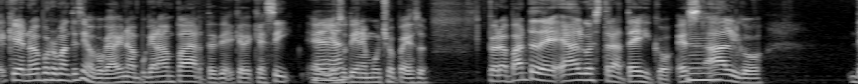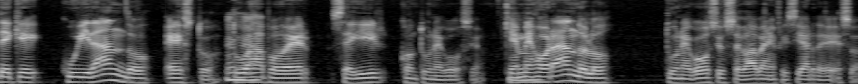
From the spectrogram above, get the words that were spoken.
que, que no es por romanticismo, porque hay una gran parte de- que, que sí, eh, y eso tiene mucho peso. Pero aparte de es algo estratégico, es algo de que cuidando esto, tú vas a poder seguir con tu negocio. Que mejorándolo, tu negocio se va a beneficiar de eso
